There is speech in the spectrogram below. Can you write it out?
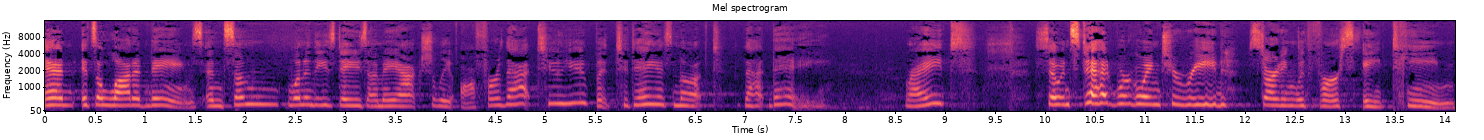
And it's a lot of names. And some one of these days I may actually offer that to you, but today is not that day. Right? So instead, we're going to read starting with verse 18.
